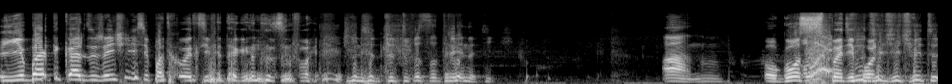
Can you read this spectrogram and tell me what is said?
Ебать, ты каждой женщине, если подходит к тебе, так и называешь. Ты посмотри на неё. А, ну... О, господи, Ну, боже. это?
